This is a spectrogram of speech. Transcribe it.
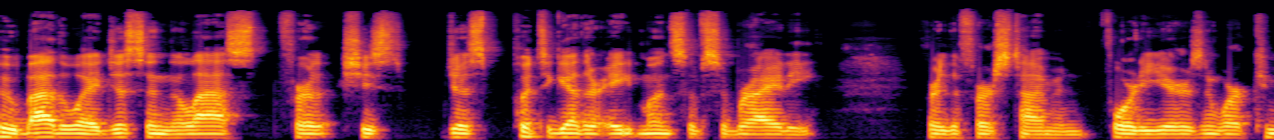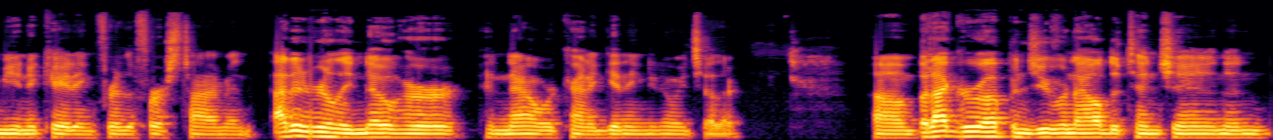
who, by the way, just in the last, for she's just put together eight months of sobriety for the first time in 40 years and we're communicating for the first time. And I didn't really know her, and now we're kind of getting to know each other. Um, but I grew up in juvenile detention and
